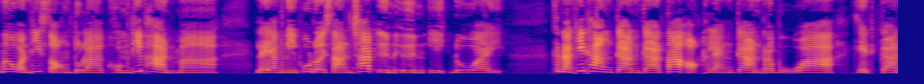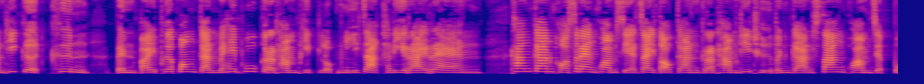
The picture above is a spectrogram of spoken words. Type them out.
เมื่อวันที่ 2 ตุลาคมที่ผ่านมา และยังมีผู้โดยสารชาติอื่น ๆ อีกด้วย ขณะที่ทางการกาตาออกแถลงการระบุว่าเหตุการณ์ที่เกิดขึ้น เป็นไปเพื่อป้องกันไม่ให้ผู้กระทำผิดหลบหนีจากคดีร้ายแรง ทางการขอแสดงความเสียใจต่อการกระทำที่ถือเป็นการสร้างความเจ็บป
